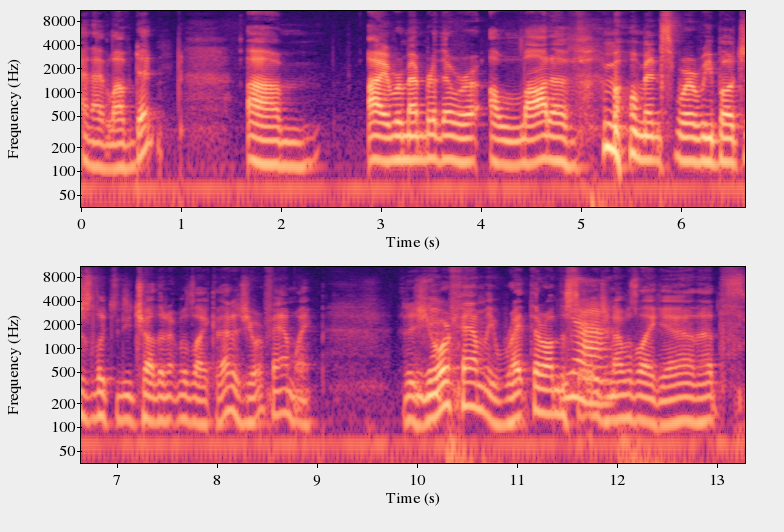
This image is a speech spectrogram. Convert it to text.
and I loved it. Um, I remember there were a lot of moments where we both just looked at each other and it was like, that is your family. It is your family right there on the Yeah. stage. And I was like, yeah, that's,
